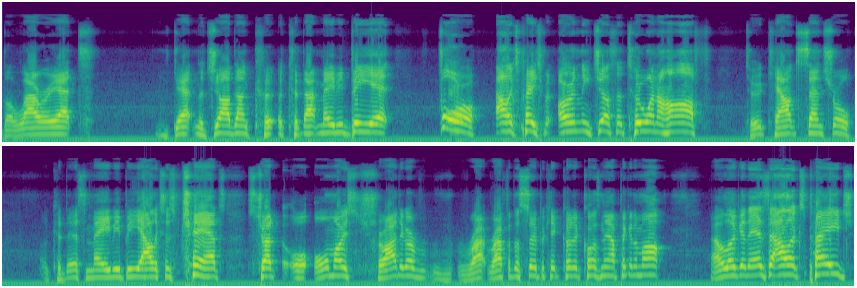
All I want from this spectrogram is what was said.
The Lariat. Getting the job done. Could, could that maybe be it? For Alex Page, but only just a two and a half. Two count central. Could this maybe be Alex's chance? Strut, or almost tried to go right, right for the super kick. Could it cause now picking him up? And look at this, Alex Page.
